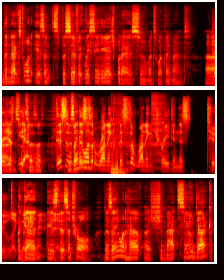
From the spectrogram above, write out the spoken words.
the next one isn't specifically CDH, but I assume it's what they meant. Uh, just- so yeah. says this- is but this is a running this is a running trait in this too. Like again, is this a troll? Does anyone have a Shimatsu deck?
